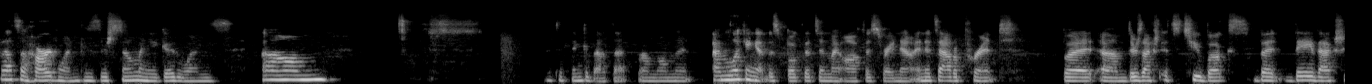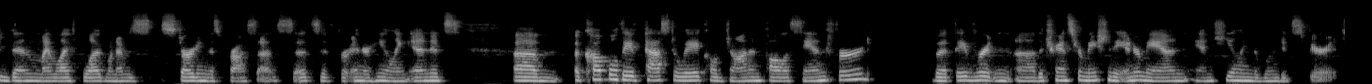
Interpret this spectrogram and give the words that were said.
that's a hard one because there's so many good ones. Um, to think about that for a moment. I'm looking at this book that's in my office right now, and it's out of print. But um, there's actually it's two books, but they've actually been my lifeblood when I was starting this process. So it's for inner healing, and it's um, a couple they've passed away called John and Paula Sandford, but they've written uh, the transformation of the inner man and healing the wounded spirit,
